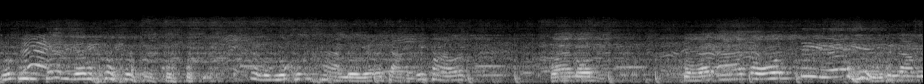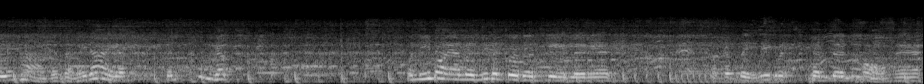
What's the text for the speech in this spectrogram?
แม่รถพุ่งแค่นเลยโอ้โหแม่ลุกขึ้นคานเลยอาจารย์ไม่ฟาวบออานนท์บอยอานนท์นี่โอ้โหพยายามเลี้ยงผ่านกันแต่ไม่ได้ครับเป็นพุ่งครับ วันนี้บอยอานนท์นี่เป็นตัวเดินเกมเลยเนี่ยปกตินี่เป็นคนเดินของนะฮะ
